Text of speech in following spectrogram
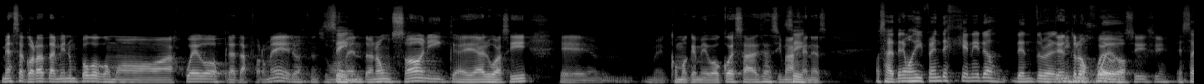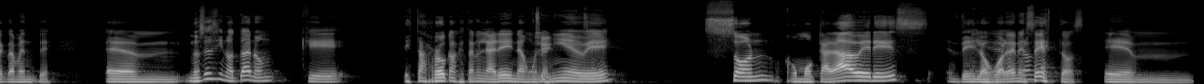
Me hace acordar también un poco como a juegos plataformeros en su Sí. momento, ¿no? Un Sonic, eh, algo así. Eh, como que me evocó esa- esas imágenes. O sea, tenemos diferentes géneros dentro del Dentro de un juego, juego. sí, sí. Exactamente. Em, no sé si notaron que estas rocas que están en la arena o en la Sí. nieve son como cadáveres de los de guardianes estos. Em,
